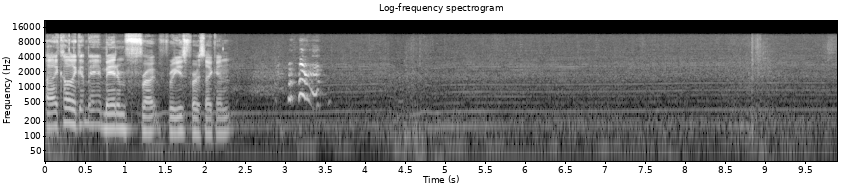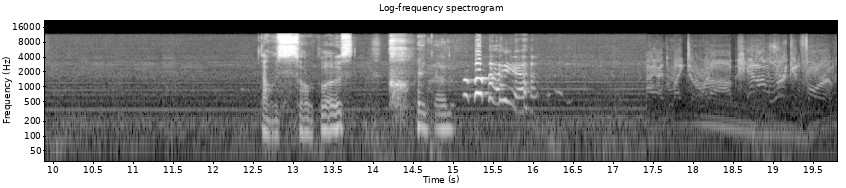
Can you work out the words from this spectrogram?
I like how like it made him fro- freeze for a second. That was so close. Oh my god. yeah. Like rob, and I'm working for him.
